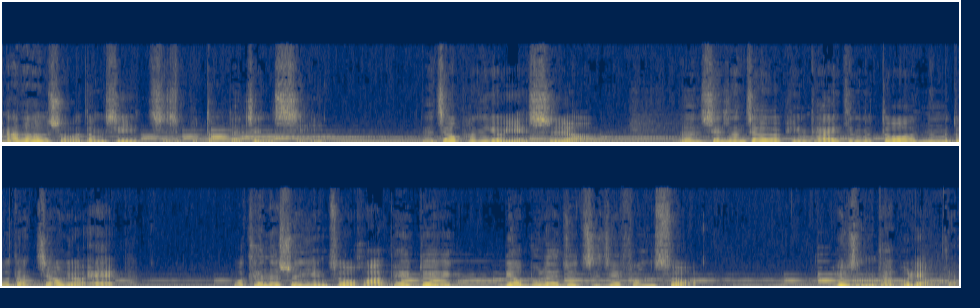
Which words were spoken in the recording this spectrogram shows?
拿到了手的东西其实不懂得珍惜。那交朋友也是哦，那线上交友平台这么多，那么多的交友 App，我看得顺眼左滑配对，聊不来就直接封锁，有什么大不了的？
